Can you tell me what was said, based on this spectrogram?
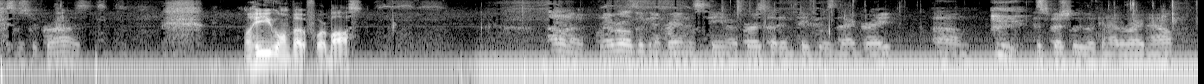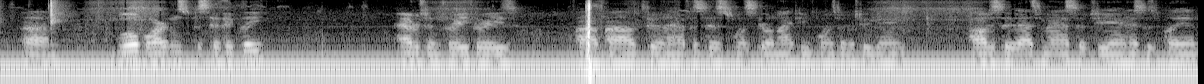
That's a surprise. Well, who you gonna vote for, boss? I don't know. Whenever I was looking at Brandon's team at first, I didn't think it was that great. Um, especially looking at it right now. Um, Will Barton specifically, averaging three threes, five five, two and a half assists, one steal, 19 points over two games. Obviously, that's massive. Giannis is playing.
